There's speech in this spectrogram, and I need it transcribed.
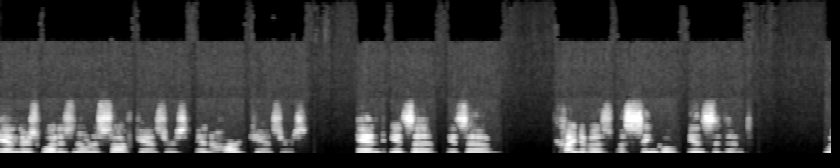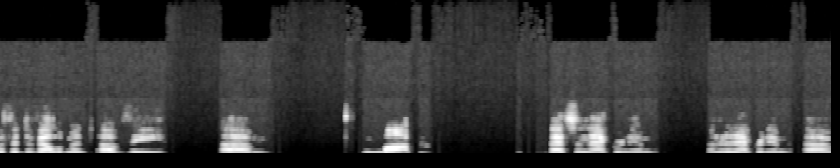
And there's what is known as soft cancers and hard cancers. And it's a it's a kind of a, a single incident with the development of the um, MOP. That's an acronym, an acronym, uh,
